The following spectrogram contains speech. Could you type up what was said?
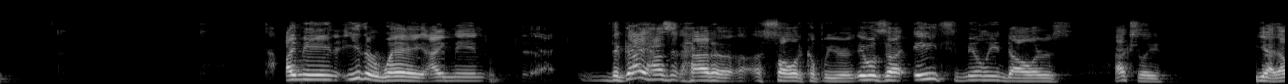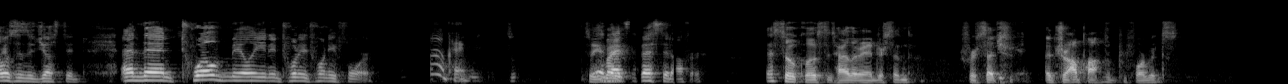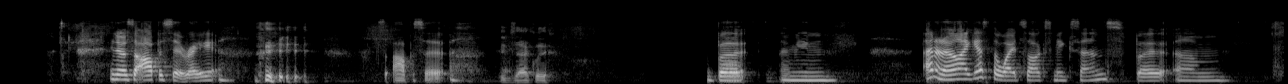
I mean, either way, I mean, the guy hasn't had a, a solid couple years. It was uh, eight million dollars, actually. Yeah, that was his adjusted, and then twelve million in twenty twenty four, Okay. so you and might, that's the bested offer. that's so close to Tyler Anderson for such a drop off of performance. You know, it's the opposite, right? It's opposite. exactly. But I mean, I don't know. I guess the White Sox make sense, but um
